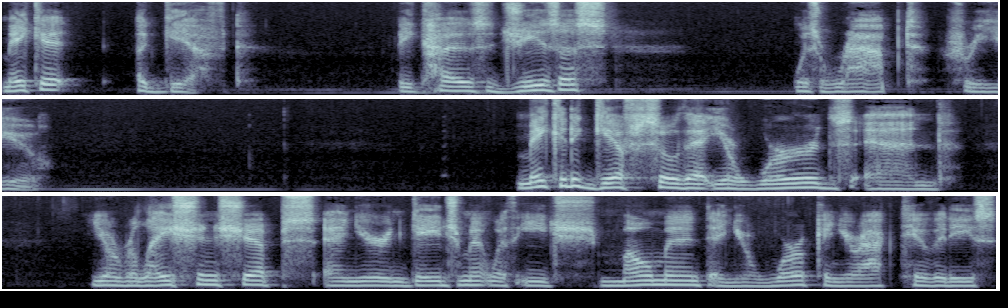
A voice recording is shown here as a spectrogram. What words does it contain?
make it a gift because Jesus was wrapped for you. make it a gift so that your words and your relationships and your engagement with each moment and your work and your activities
